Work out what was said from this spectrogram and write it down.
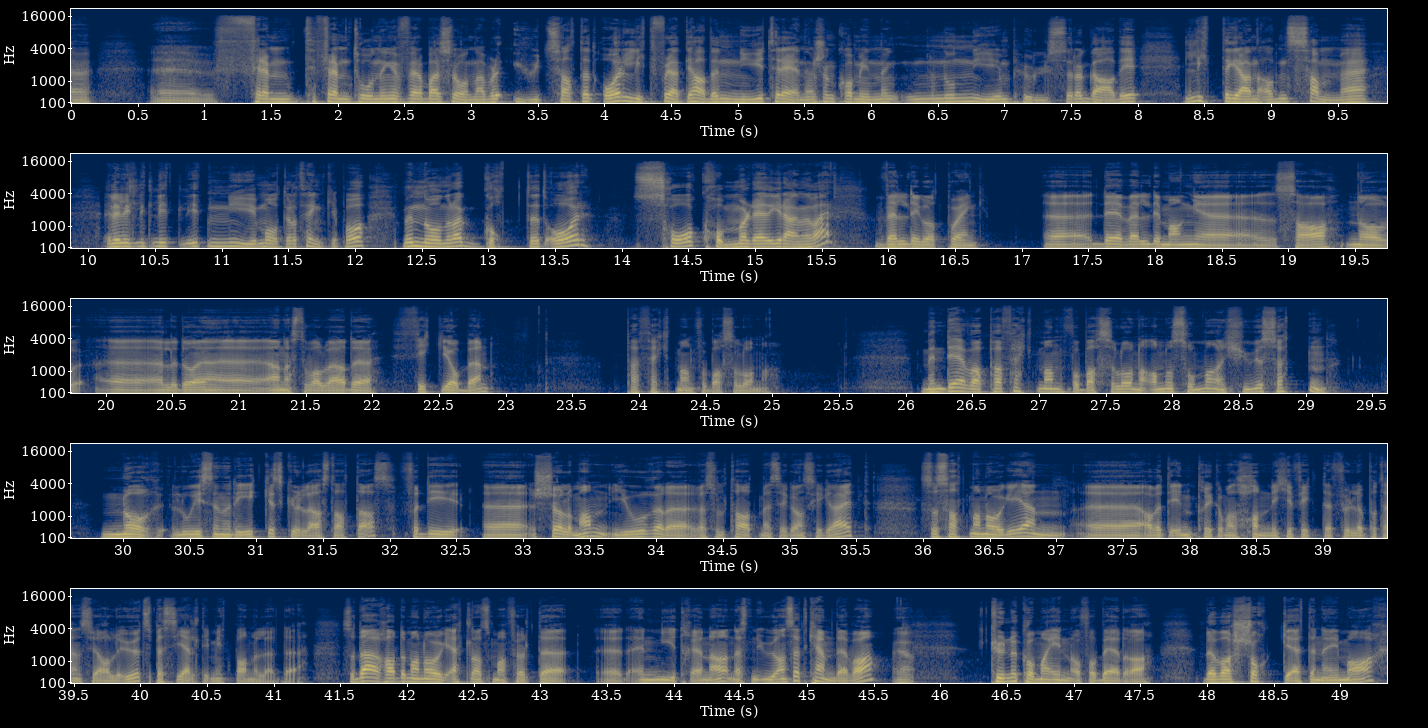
frem, fremtoningen fra Barcelona ble utsatt et år, litt fordi at de hadde en ny trener som kom inn med noen nye impulser og ga de litt av den samme Eller litt, litt, litt, litt nye måter å tenke på. Men nå når det har gått et år, så kommer det greiene der? Veldig godt poeng. Eh, det veldig mange sa når eh, Eller da eh, Ernesto Valverde fikk jobben Perfekt mann for Barcelona. Men det var perfekt mann for Barcelona anno sommeren 2017, når Luis Henrique skulle erstattes. Fordi eh, selv om han gjorde det resultatmessig ganske greit, så satt man òg igjen eh, av et inntrykk om at han ikke fikk det fulle potensialet ut, spesielt i midtbaneleddet. Så der hadde man òg et eller annet som man følte eh, en ny trener, nesten uansett hvem det var, Ja. kunne komme inn og forbedre. Det var sjokket etter Neymar.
